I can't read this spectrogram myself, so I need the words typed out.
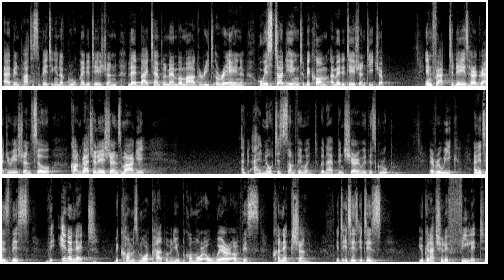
I've been participating in a group meditation led by Temple member Marguerite Orain, who is studying to become a meditation teacher. In fact, today is her graduation, so congratulations, Margie. And I noticed something when, when I've been sharing with this group every week, and it is this the inner net becomes more palpable. You become more aware of this connection. It, it, is, it is, you can actually feel it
